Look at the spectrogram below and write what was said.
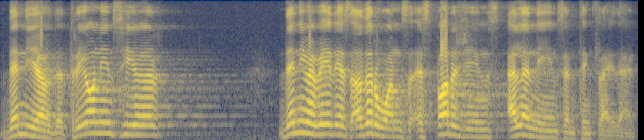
then you have the threonines here, then you have various other ones asparagines, alanines and things like that.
